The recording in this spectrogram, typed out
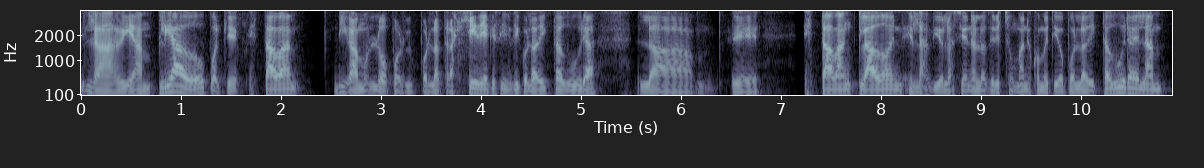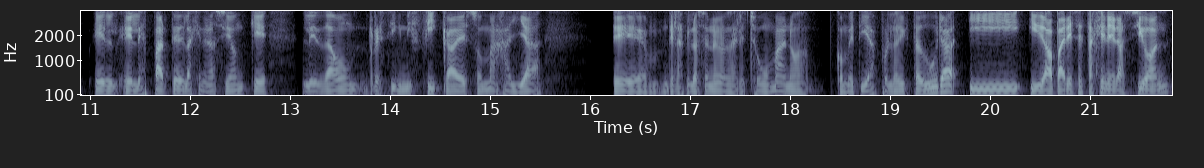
las había ampliado porque estaban, digámoslo, por, por la tragedia que significó la dictadura, la, eh, estaba anclado en, en las violaciones a los derechos humanos cometidos por la dictadura. Él, es parte de la generación que le da un, resignifica eso más allá eh, de las violaciones a los derechos humanos cometidas por la dictadura y aparece esta generación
